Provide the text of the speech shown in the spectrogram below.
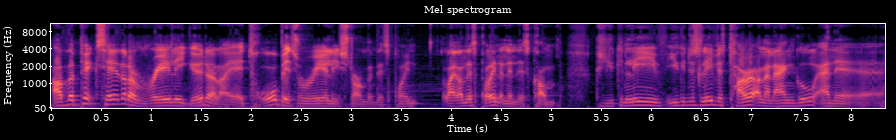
other picks here that are really good are like Torb is really strong at this point, like on this point and in this comp, because you can leave, you can just leave his turret on an angle and it, uh,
